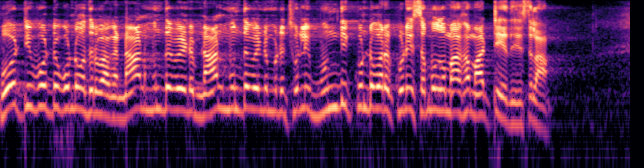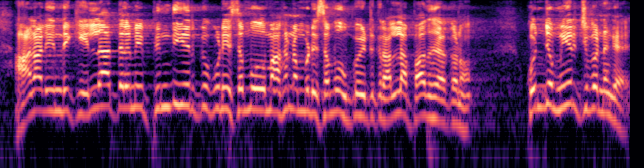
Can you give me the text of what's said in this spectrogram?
போட்டி போட்டு கொண்டு வந்துடுவாங்க நான் முந்த வேண்டும் நான் முந்த வேண்டும் என்று சொல்லி முந்தி கொண்டு வரக்கூடிய சமூகமாக மாற்றியது இஸ்லாம். ஆனால் இன்றைக்கு எல்லாத்திலுமே பிந்தி இருக்கக்கூடிய சமூகமாக நம்முடைய சமூகம் போயிட்டு இருக்கிற அல்லாஹ் பாதுகாக்கணும். கொஞ்சம் முயற்சி பண்ணுங்க.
